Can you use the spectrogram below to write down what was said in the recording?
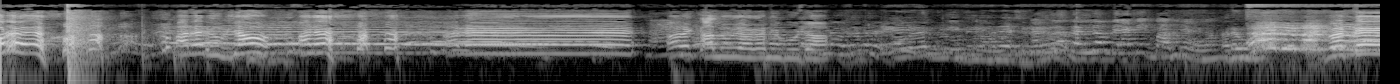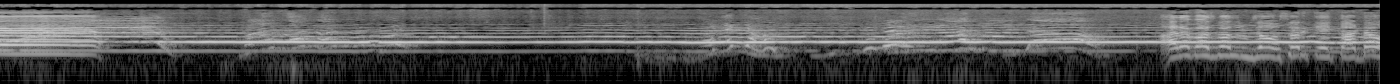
अरे! अरे रुक जाओ। अरे! अरे! अरे कालू जाएगा नहीं बूटा। कर लो मेरा केक बाद में आएगा बर्थडे सर केक काटो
